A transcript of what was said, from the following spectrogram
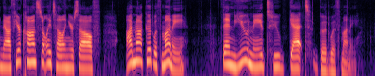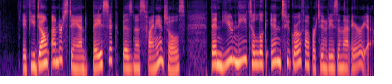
Now, if you're constantly telling yourself, I'm not good with money, then you need to get good with money. If you don't understand basic business financials, then you need to look into growth opportunities in that area.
